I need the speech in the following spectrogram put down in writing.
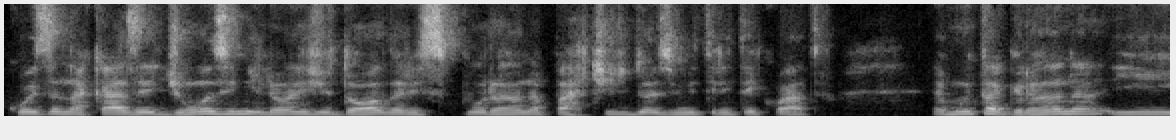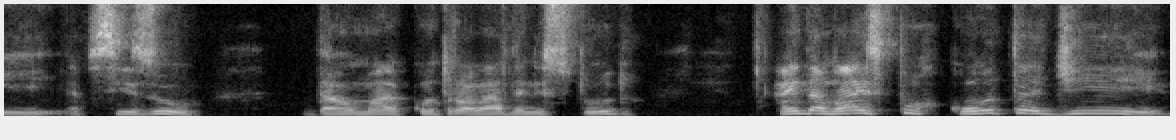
coisa na casa de 11 milhões de dólares por ano a partir de 2034. É muita grana e é preciso dar uma controlada nisso tudo. Ainda mais por conta de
